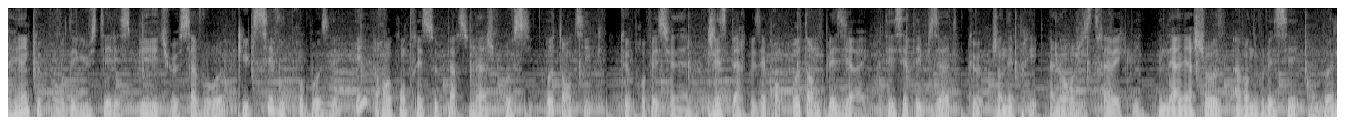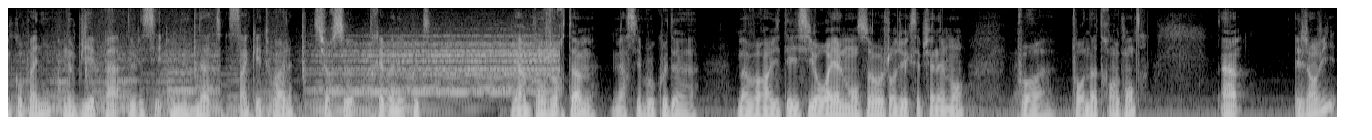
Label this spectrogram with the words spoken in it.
rien que pour déguster les spiritueux savoureux qu'il sait vous proposer et rencontrer ce personnage aussi authentique que professionnel. J'espère que vous allez prendre autant de plaisir à écouter cet épisode que j'en ai pris à l'enregistrer avec lui. Une dernière chose avant de vous laisser en bonne compagnie, n'oubliez pas de laisser une note 5 étoiles. Sur ce, très bonne écoute. Bien, bonjour Tom, merci beaucoup de m'avoir invité ici au Royal Monceau aujourd'hui exceptionnellement pour, euh, pour notre rencontre. Euh, J'ai envie,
